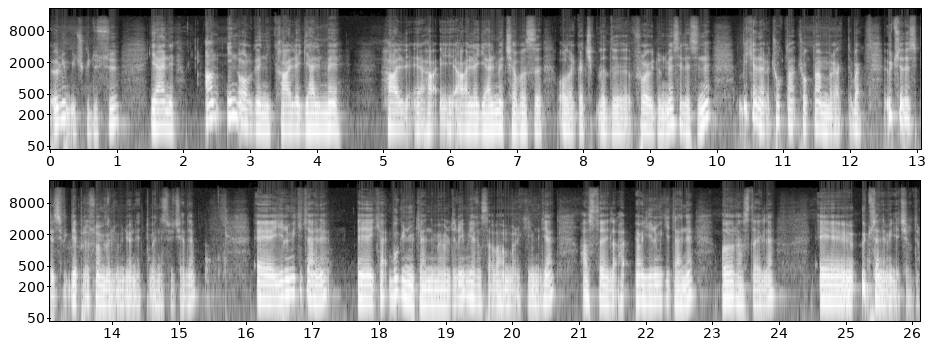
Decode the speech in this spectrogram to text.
ölüm içgüdüsü yani an, inorganik hale gelme e, e, hale gelme çabası olarak açıkladığı Freud'un meselesini bir kenara çoktan çoktan bıraktı. Bak 3 sene spesifik depresyon bölümünü yönettim ben İsviçre'de. E, 22 tane e, bugün mü kendimi öldüreyim yarın sabah mı bırakayım diyen hastayla ha- 22 tane ağır hastayla 3 senemi geçirdim.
